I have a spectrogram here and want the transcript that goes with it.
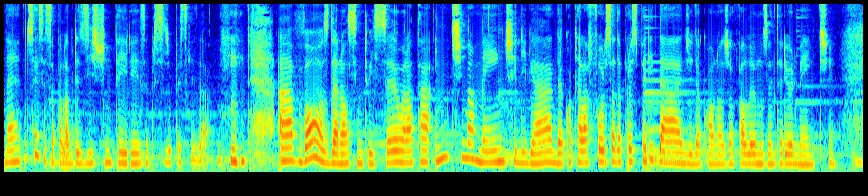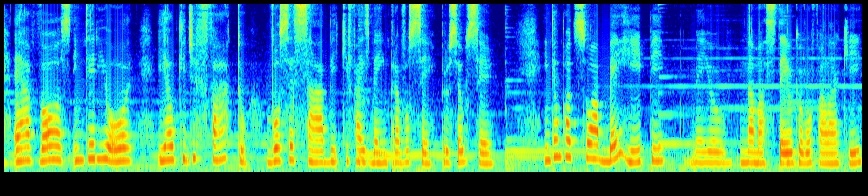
né? Não sei se essa palavra existe inteireza, preciso pesquisar. a voz da nossa intuição, ela está intimamente ligada com aquela força da prosperidade, da qual nós já falamos anteriormente. É a voz interior e é o que de fato você sabe que faz bem para você, para o seu ser. Então pode soar bem hippie, meio namastê o que eu vou falar aqui,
